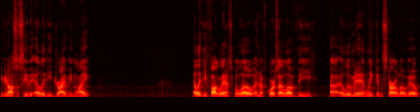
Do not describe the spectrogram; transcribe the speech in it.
you can also see the LED driving light. LED fog lamps below, and of course I love the uh, illuminated Lincoln Star logo.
